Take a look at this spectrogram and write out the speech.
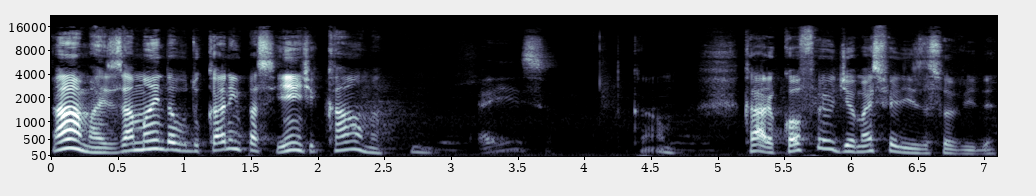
Ah, mas a mãe do, do cara é impaciente. Calma. É isso. Calma. Cara, qual foi o dia mais feliz da sua vida?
